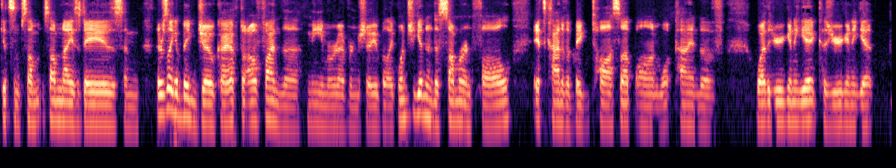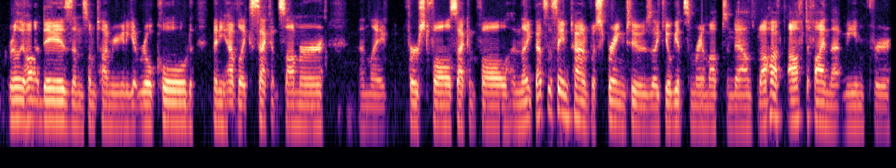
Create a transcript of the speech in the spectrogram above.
get some some some nice days and there's like a big joke i have to i'll find the meme or whatever and show you but like once you get into summer and fall it's kind of a big toss up on what kind of weather you're going to get because you're going to get really hot days and sometime you're going to get real cold then you have like second summer and like first fall, second fall, and like that's the same time with spring too. Is like you'll get some ram ups and downs, but I'll have I'll have to find that meme for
